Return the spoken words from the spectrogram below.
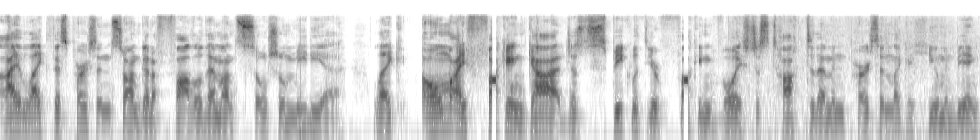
I like this person, so I'm gonna follow them on social media. Like, oh my fucking god, just speak with your fucking voice. Just talk to them in person like a human being.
